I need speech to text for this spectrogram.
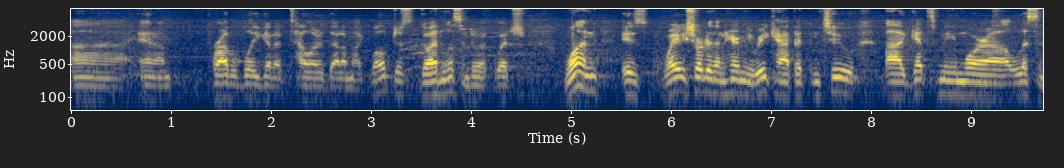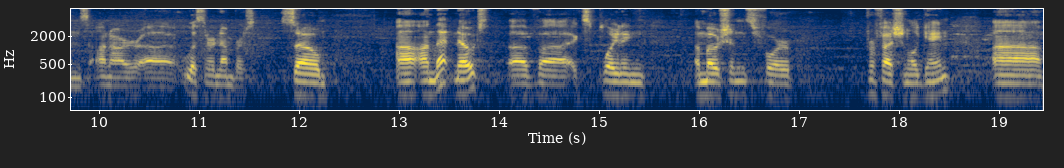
uh, and I'm probably going to tell her that I'm like, well, just go ahead and listen to it, which one is way shorter than hearing me recap it, and two uh, gets me more uh, listens on our uh, listener numbers. So, uh, on that note of uh, exploiting emotions for professional gain, uh,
